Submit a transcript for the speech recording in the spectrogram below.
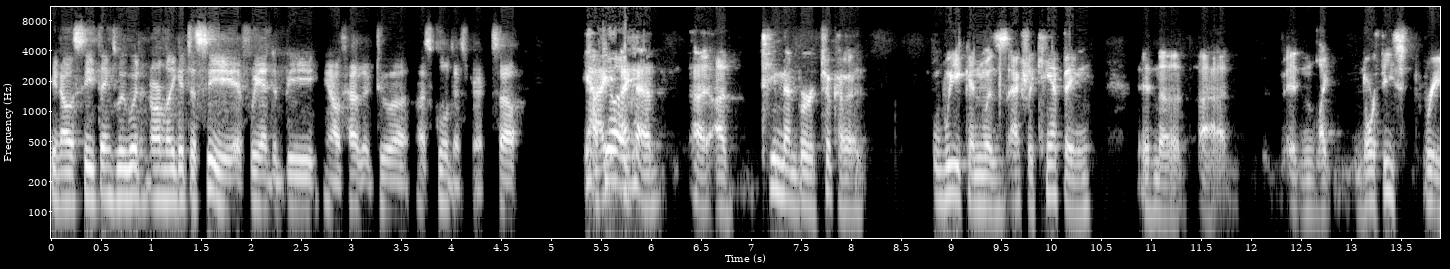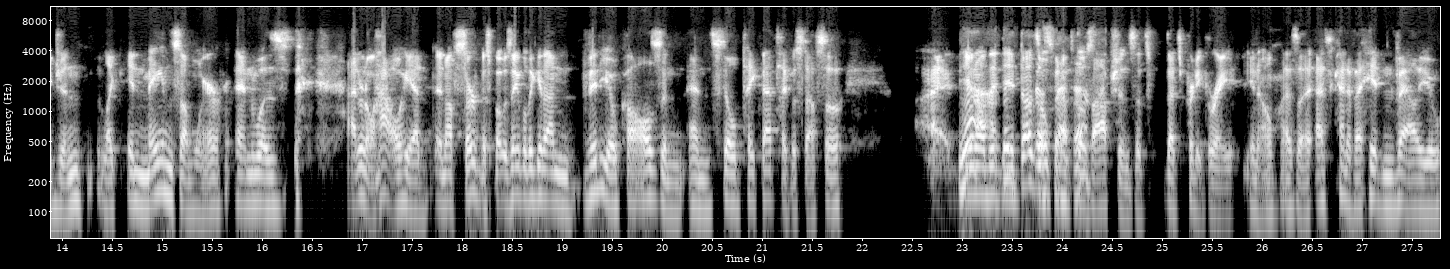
you know see things we wouldn't normally get to see if we had to be you know tethered to a, a school district so yeah i, I, like, I had a, a, team member took a week and was actually camping in the uh, in like northeast region like in maine somewhere and was i don't know how he had enough service but was able to get on video calls and and still take that type of stuff so I, yeah, you know, it, it does open fantastic. up those options. That's that's pretty great. You know, as a as kind of a hidden value.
